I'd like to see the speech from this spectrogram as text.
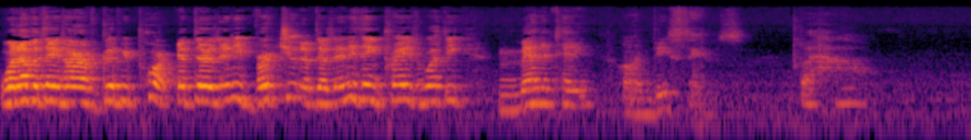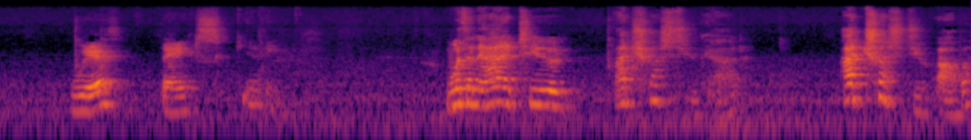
whatever things are of good report, if there's any virtue, if there's anything praiseworthy, meditate on these things. But how? With thanksgiving. With an attitude, I trust you, God. I trust you, Abba.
